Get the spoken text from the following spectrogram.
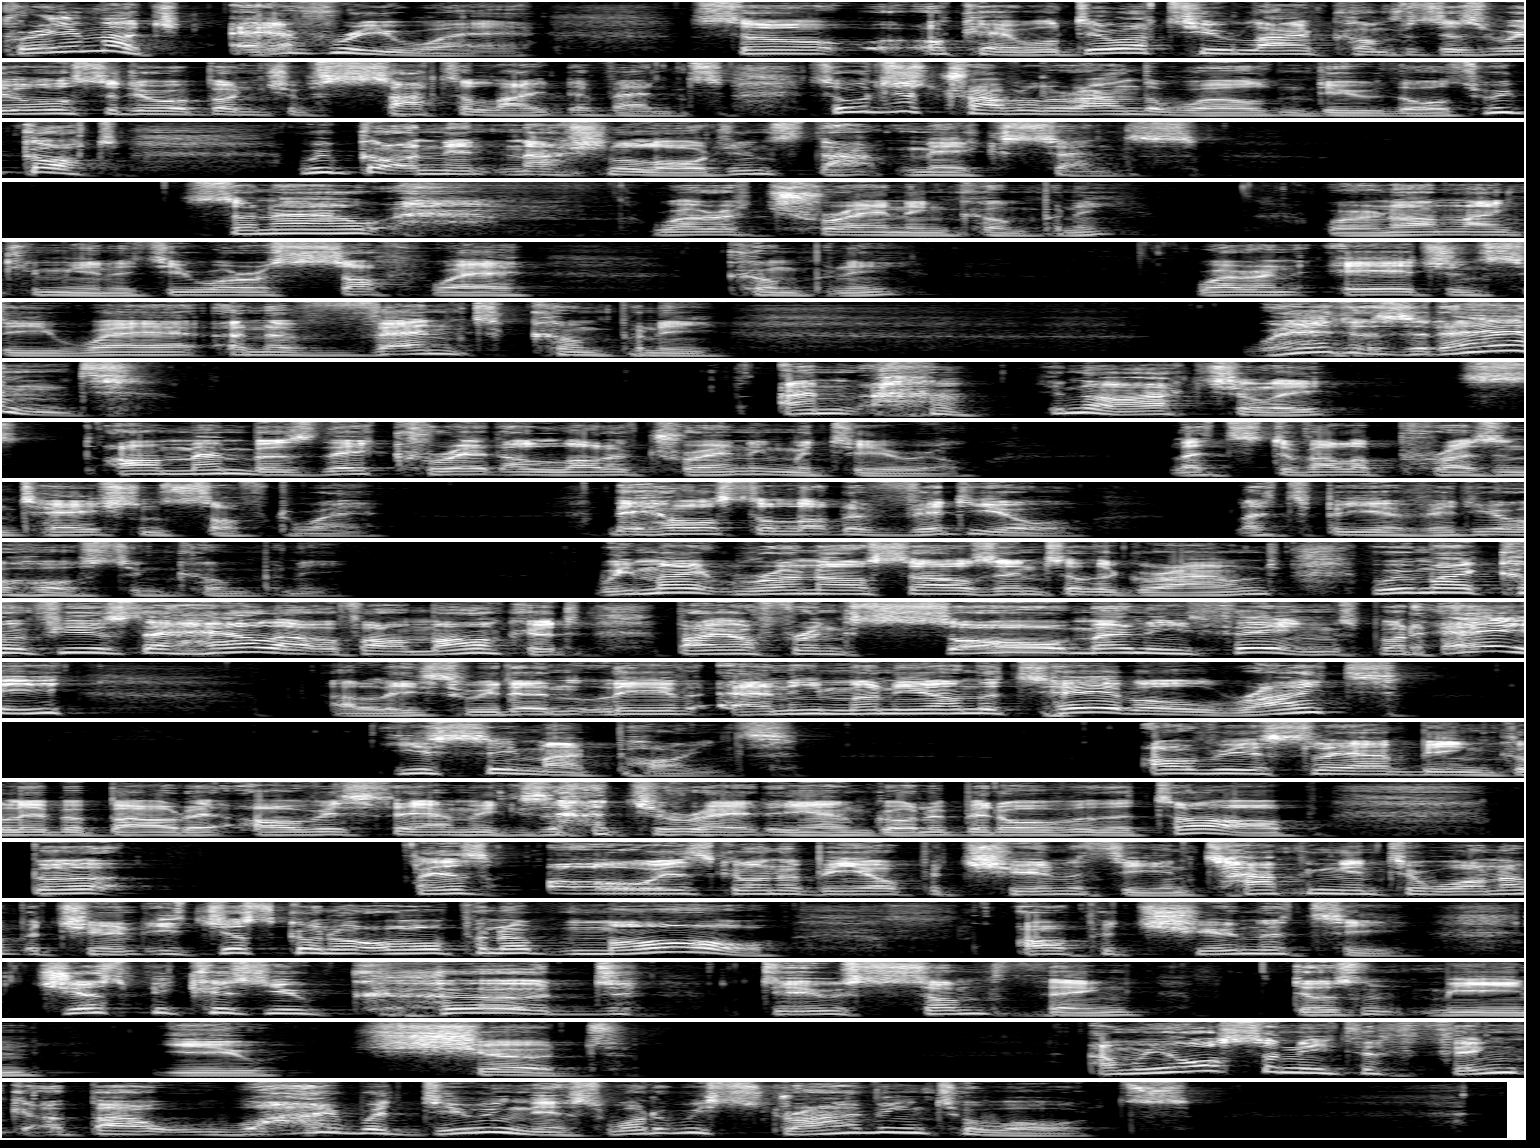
pretty much everywhere. So, okay, we'll do our two live conferences. We'll also do a bunch of satellite events. So we'll just travel around the world and do those. We've got we've got an international audience. That makes sense. So now we're a training company. We're an online community. We're a software company. We're an agency. We're an event company. Where does it end? And, you know, actually, our members, they create a lot of training material. Let's develop presentation software. They host a lot of video. Let's be a video hosting company. We might run ourselves into the ground. We might confuse the hell out of our market by offering so many things, but hey, at least we didn't leave any money on the table, right? You see my point. Obviously, I'm being glib about it. Obviously, I'm exaggerating. I'm going a bit over the top. But there's always going to be opportunity, and tapping into one opportunity is just going to open up more opportunity. Just because you could do something doesn't mean you should. And we also need to think about why we're doing this. What are we striving towards?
